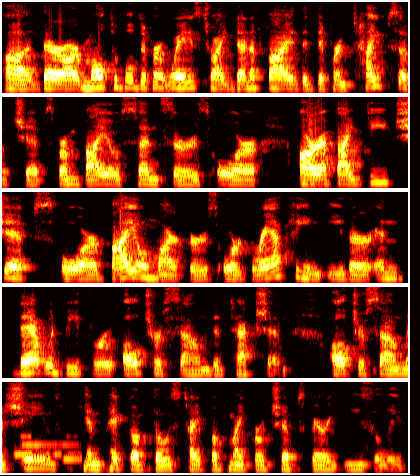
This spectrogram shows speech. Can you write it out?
Uh, there are multiple different ways to identify the different types of chips from biosensors or RFID chips or biomarkers or graphene either, and that would be through ultrasound detection. Ultrasound machines can pick up those type of microchips very easily.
